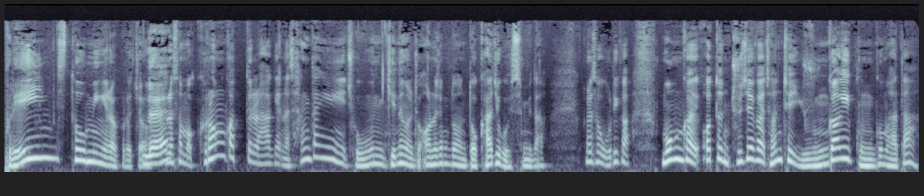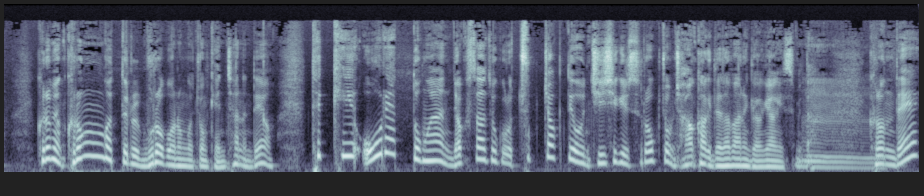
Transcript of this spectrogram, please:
브레인스토밍이라고 그러죠. 네. 그래서 뭐 그런 것들을 하기에는 상당히 좋은 기능을 어느 정도는 또 가지고 있습니다. 그래서 우리가 뭔가 어떤 주제가 전체 윤곽이 궁금하다. 그러면 그런 것들을 물어보는 건 좀 괜찮은데요. 특히 오랫동안 역사적으로 축적되어 온 지식일수록 좀 정확하게 대답하는 경향이 있습니다. 음. 그런데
